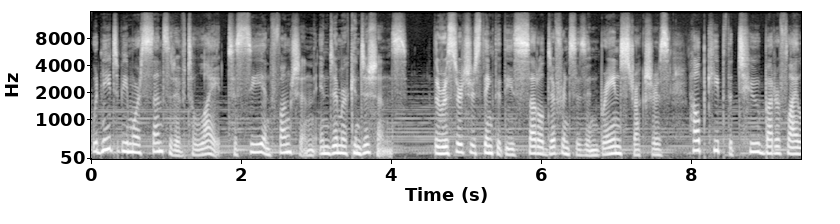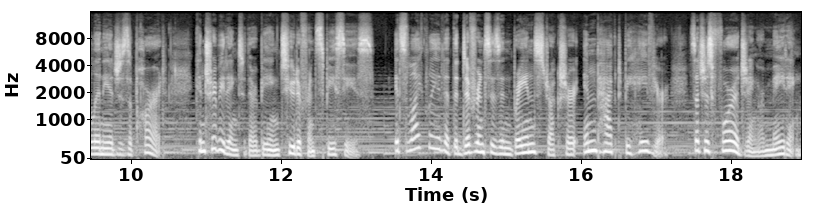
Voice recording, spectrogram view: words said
would need to be more sensitive to light to see and function in dimmer conditions. The researchers think that these subtle differences in brain structures help keep the two butterfly lineages apart, contributing to there being two different species. It's likely that the differences in brain structure impact behavior, such as foraging or mating,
